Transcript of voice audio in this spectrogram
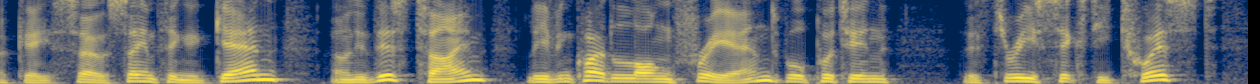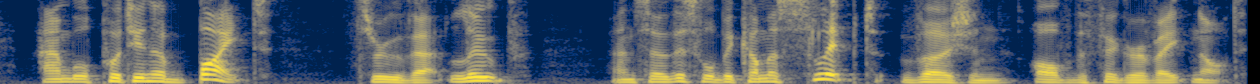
Okay, so same thing again, only this time, leaving quite a long free end, we'll put in the 360 twist and we'll put in a bight through that loop. And so this will become a slipped version of the figure of eight knot.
